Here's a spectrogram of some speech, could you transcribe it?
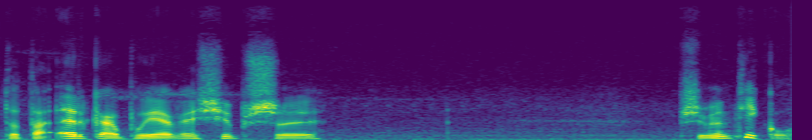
to ta erka pojawia się przy przymiotniku.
